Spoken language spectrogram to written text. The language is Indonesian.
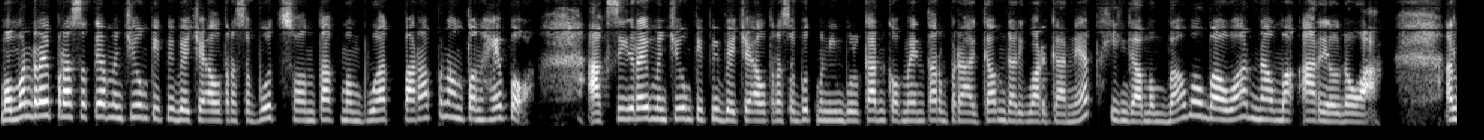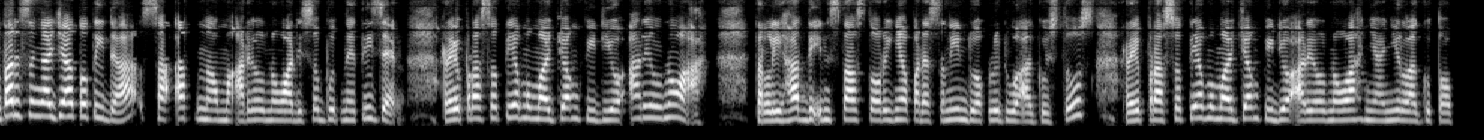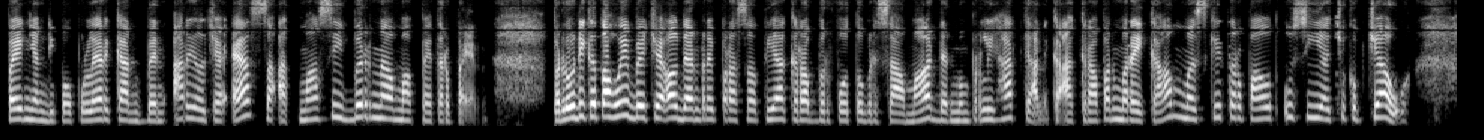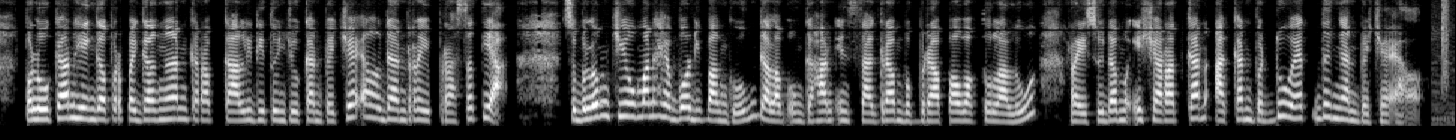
Momen Ray Prasetya mencium pipi BCL tersebut sontak membuat para penonton heboh. Aksi Ray mencium pipi BCL tersebut menimbulkan komentar beragam dari warganet hingga membawa-bawa nama Ariel Noah. Entah disengaja atau tidak, saat nama Ariel Noah disebut netizen, Ray Prasetya memajang video Ariel Noah. Terlihat di instastorynya pada Senin 22 Agustus, Ray Prasetya memajang video Ariel Noah nyanyi lagu Topeng yang dipopulerkan band Ariel CS saat masih bernama Peter Pan. Perlu diketahui BCL dan Ray Prasetya kerap berfoto bersama dan memperlihatkan keakraban mereka meski terpaut usia cukup jauh. Pelukan hingga perpegangan kerap kali ditunjukkan BCL dan Ray Prasetya. Sebelum ciuman heboh di panggung, dalam unggahan Instagram beberapa waktu lalu, Ray sudah mengisyaratkan akan berduet dengan BCL.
